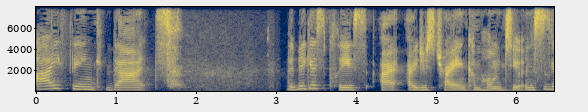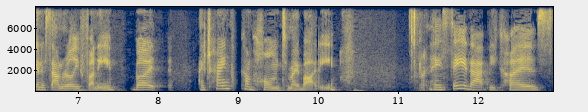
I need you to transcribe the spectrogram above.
I think that the biggest place I, I just try and come home to, and this is going to sound really funny, but I try and come home to my body. And I say that because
